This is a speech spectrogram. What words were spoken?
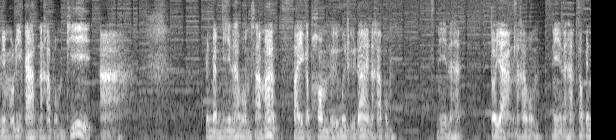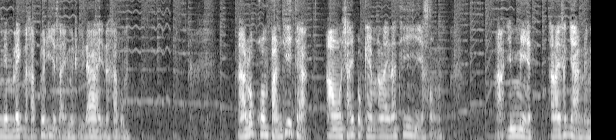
เมมโมรี่การ์ดนะครับ ผมที่อ่าเป็นแบบนี้นะครับ ผมสามารถใส่กับคอมหรือมือถือได้นะครับ ผมนี่นะฮะ ตัวอย่างนะครับผมนี่นะฮะต้องเป็นเมมเล็กนะครับเพื่อที่จะใส่มือถือได้นะครับผมลบความฝันที่จะเอาใช้โปรแกรมอะไรนะที่ของอ่า Image อะไรสักอย่างหนึ่ง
